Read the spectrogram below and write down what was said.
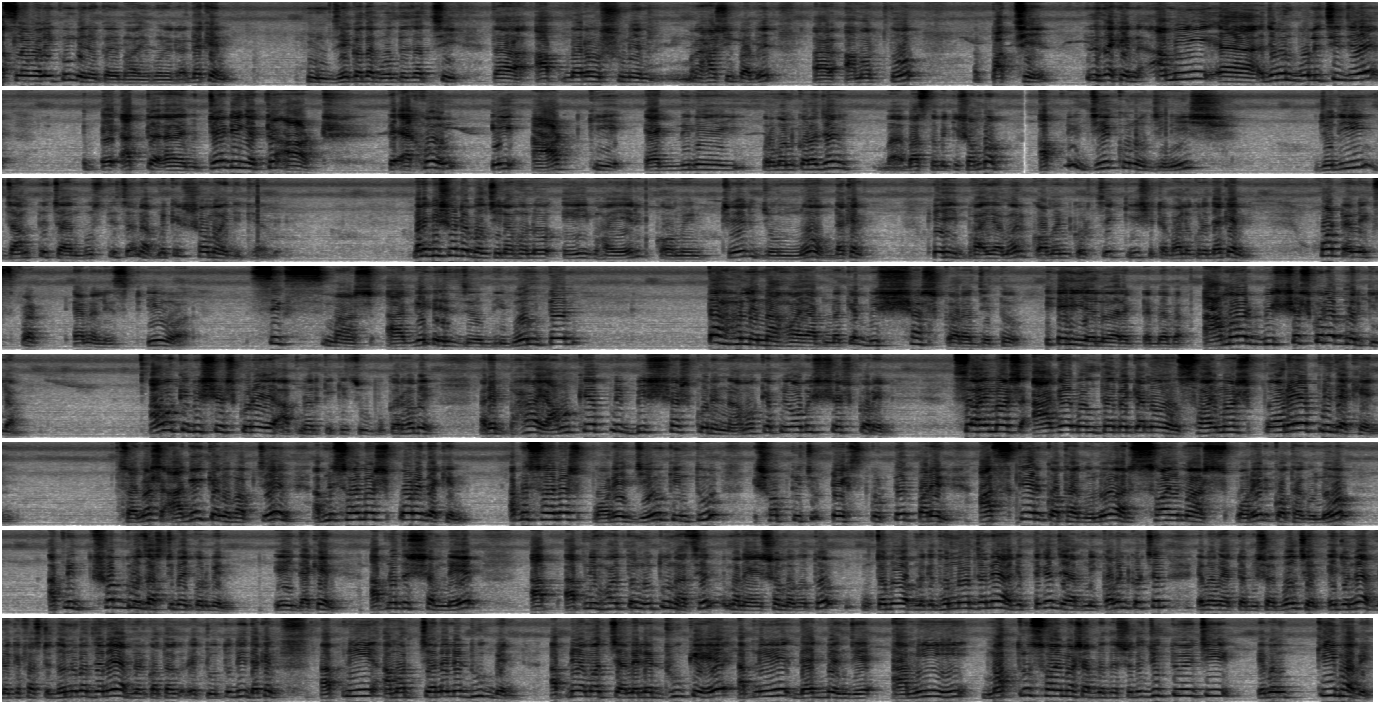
আসসালামু আলাইকুম বিনিয়োগকারী ভাই বোনেরা। দেখেন যে কথা বলতে যাচ্ছি তা আপনারাও শুনে মানে হাসি পাবে আর আমার তো পাচ্ছে। দেখেন, আমি যেমন বলেছি যে একটা ট্রেডিং একটা আর্ট তো এখন এই আর্ট কি একদিনেই প্রমাণ করা যায় বা বাস্তবে কি সম্ভব? আপনি যে কোনো জিনিস যদি জানতে চান, বুঝতে চান, আপনাকে সময় দিতে হবে। মানে বিষয়টা বলছিলাম হলো, এই ভাইয়ের কমেন্টের জন্য। দেখেন, এই ভাই আমার কমেন্ট করছে কি সেটা ভালো করে দেখেন। What an expert analyst you are. Six মাস আগে যদি বলতেন, তাহলে না হয় আপনাকে বিশ্বাস করা যেত। এই এলো আর একটা ব্যাপার। আমার বিশ্বাস করে আপনার কি লাভ? আমাকে বিশ্বাস করে আপনার কি কিছু উপকার হবে? আরে ভাই, আমাকে আপনি বিশ্বাস করেন না, আমাকে আপনি অবিশ্বাস করেন। ছয় মাস আগে বলতে হবে কেন? ছয় মাস পরে আপনি দেখেন। ছয় মাস আগেই কেন ভাবছেন? আপনি ছয় মাস পরে দেখেন। আপনি ছয় মাস পরে যেও কিন্তু সব কিছু টেক্সট করতে পারেন। আজকের কথাগুলো আর ছয় মাস পরের কথাগুলো আপনি সবগুলো জাস্টিফাই করবেন। এই দেখেন আপনাদের সামনে আপনি হয়তো নতুন আছেন মানে সম্ভবত। তবুও আপনাকে ধন্যবাদ জানাই আগের থেকে যে আপনি কমেন্ট করছেন এবং একটা বিষয় বলছেন। এই জন্য আপনাকে ফার্স্টে ধন্যবাদ জানাই। আপনার কথা একটু উত্তর দিই। দেখেন, আপনি আমার চ্যানেলে ঢুকবেন। আপনি আমার চ্যানেলে ঢুকে আপনি দেখবেন যে আমি মাত্র ছয় মাস আপনাদের সাথে যুক্ত হয়েছি এবং কীভাবে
